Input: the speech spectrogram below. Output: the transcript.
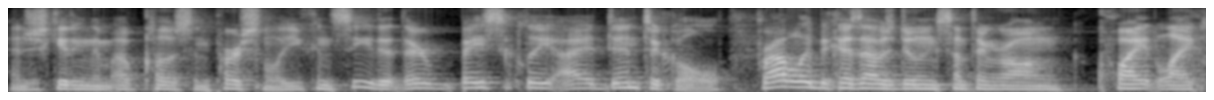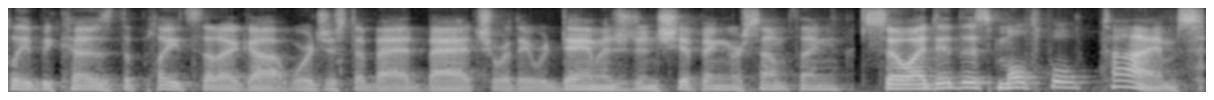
And just getting them up close and personal, you can see that they're basically identical. Probably because I was doing something wrong, quite likely because the plates that I got were just a bad batch or they were damaged in shipping or something. So I did this multiple times.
